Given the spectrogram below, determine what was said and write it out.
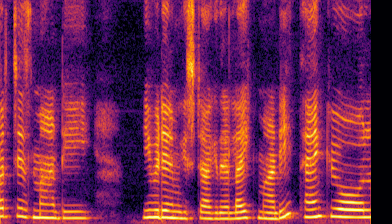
ಪರ್ಚೇಸ್ ಮಾಡಿ. ಈ ವಿಡಿಯೋ ನಿಮಗೆ ಇಷ್ಟ ಆಗಿದರೆ ಲೈಕ್ ಮಾಡಿ. Thank you all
